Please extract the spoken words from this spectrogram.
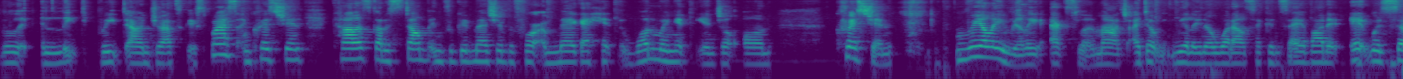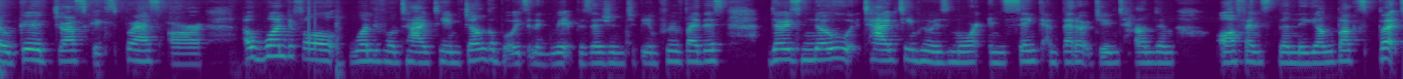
the Elite beat down Jurassic Express and Christian. Callis got a stomp in for good measure before Omega hit the one winged angel on Christian. Really, really excellent match. I don't really know what else I can say about it. It was so good. Jurassic Express are a wonderful, wonderful tag team. Jungle Boys in a great position to be improved by this. There's no tag team who is more in sync and better at doing tandem offense than the Young Bucks, but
